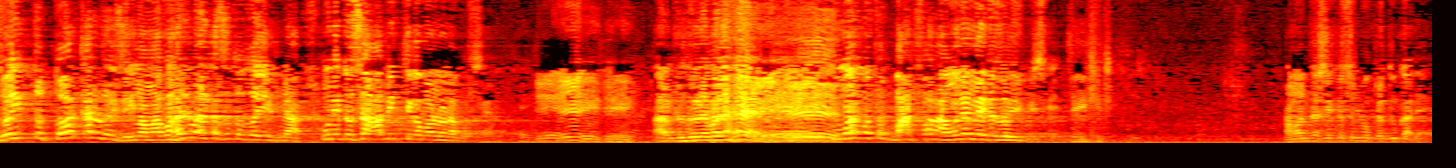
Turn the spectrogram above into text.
জয়ীফ তো তোর কারণ হয়েছে ইমাম আবু হানিফার কাছে তো জয়ীফ না উনি তো সাহাবিক থেকে বর্ণনা করছেন। আর একটু বলে হ্যাঁ, তোমার মতো বাদ ফারা অনেক মেয়েদের জয়ীফ হয়েছে। আমার দেশে কিছু লোকরা দুকা দেয়।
